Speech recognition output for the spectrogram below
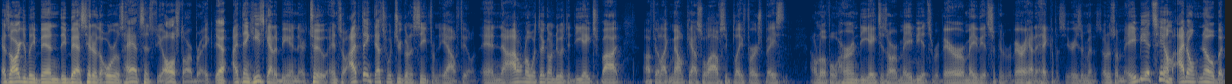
has arguably been the best hitter the Orioles had since the All Star break. Yeah. I think he's got to be in there too. And so I think that's what you're going to see from the outfield. And now I don't know what they're going to do at the DH spot. I feel like Mountcastle will obviously play first base. I don't know if O'Hearn DHs are maybe it's Rivera or maybe it's because Rivera had a heck of a series in Minnesota, so maybe it's him. I don't know, but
